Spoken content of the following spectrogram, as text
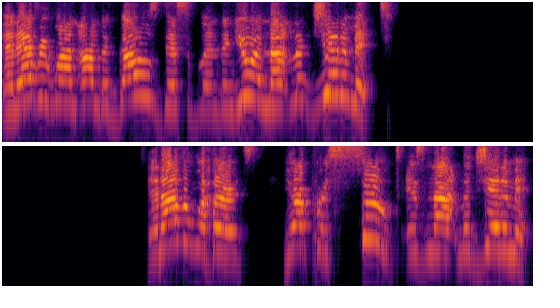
and everyone undergoes discipline, then you are not legitimate. In other words, your pursuit is not legitimate.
